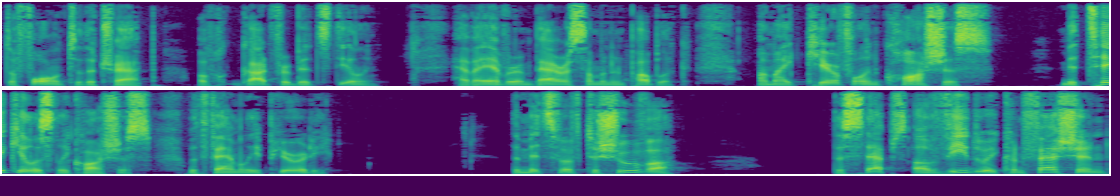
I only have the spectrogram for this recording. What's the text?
to fall into the trap of, God forbid, stealing. Have I ever embarrassed someone in public? Am I careful and cautious, meticulously cautious with family purity? The mitzvah of teshuvah, the steps of vidui, confession,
